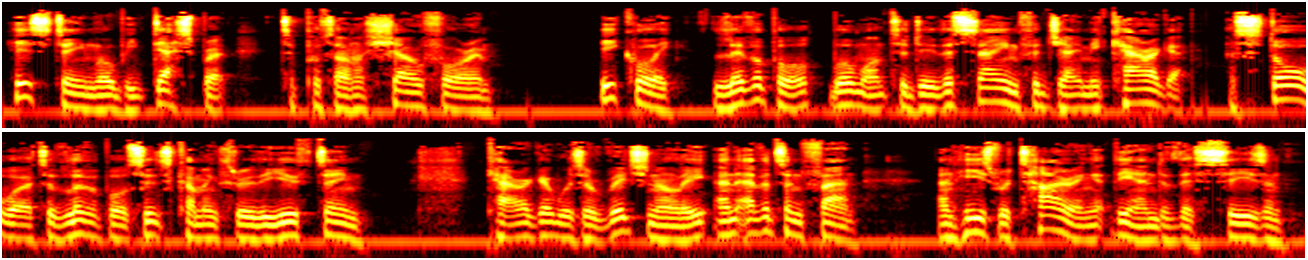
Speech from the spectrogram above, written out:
His team will be desperate to put on a show for him. Equally, Liverpool will want to do the same for Jamie Carragher, a stalwart of Liverpool since coming through the youth team. Carragher was originally an Everton fan, and he's retiring at the end of this season.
